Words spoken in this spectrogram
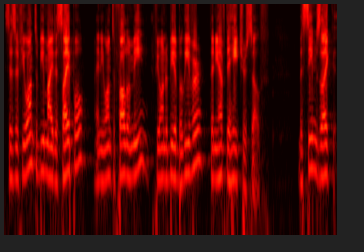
He says, if you want to be my disciple and you want to follow me, if you want to be a believer, then you have to hate yourself. This seems like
